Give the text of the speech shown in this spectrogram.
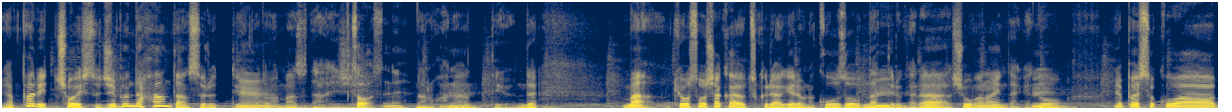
やっぱりチョイス自分で判断するっていうことがまず大事なのかなっていう。でまあ競争社会を作り上げるような構造になってるからしょうがないんだけど、うん。やっぱりそこは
